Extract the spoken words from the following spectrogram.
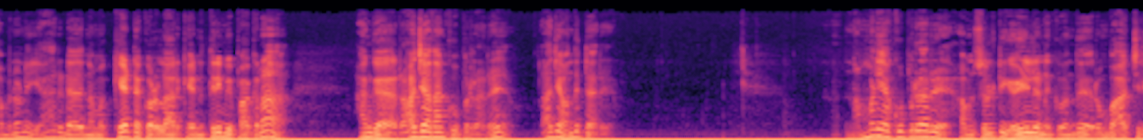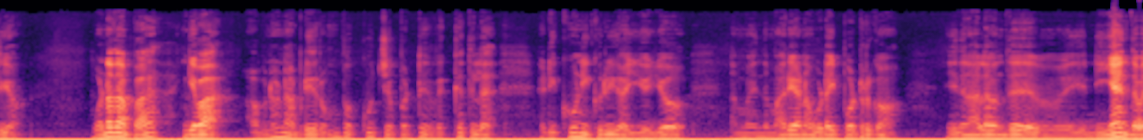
அப்படின்னோடனே யாருடா நம்ம கேட்ட குரலாக இருக்கேன்னு திரும்பி பார்க்குறான். அங்கே ராஜா தான் கூப்பிடுறாரு. ராஜா வந்துட்டாரு. நம்மளையா கூப்பிட்றாரு? அப்படின்னு சொல்லிட்டு எழிலனுக்கு வந்து ரொம்ப ஆச்சரியம். ஒன்றுதான்ப்பா இங்கே வா. அப்படின்னு அப்படியே ரொம்ப கூச்சப்பட்டு வெக்கத்தில் அப்படி கூனி குருவி ஐயோயோ நம்ம இந்த மாதிரியான உடை போட்டிருக்கோம். இதனால் வந்து நீ ஏன் இந்த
